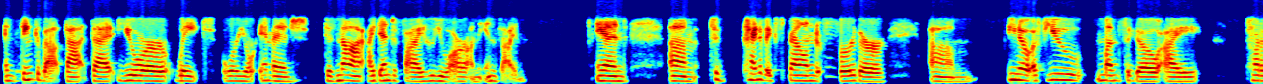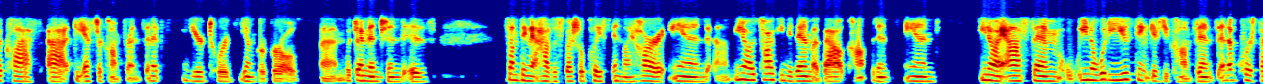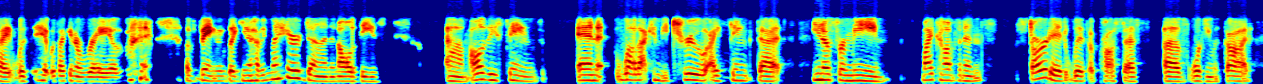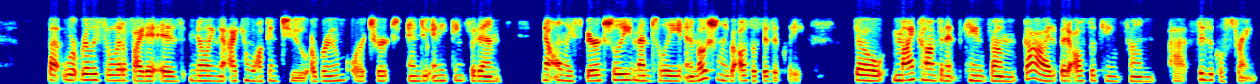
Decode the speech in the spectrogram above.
and think about that that your weight or your image does not identify who you are on the inside. And um, to kind of expound further, um, you know, a few months ago, I taught a class at the Esther conference, and it's geared towards younger girls, um, which I mentioned is something that has a special place in my heart. And um, you know, I was talking to them about confidence, and you know, I asked them, you know, what do you think gives you confidence? And of course, I was hit with like an array of of things, like you know, having my hair done and all of these, um, all of these things. And while that can be true, I think that you know, for me, my confidence started with a process of working with God. But what really solidified it is knowing that I can walk into a room or a church and do anything for them, not only spiritually, mentally, and emotionally, but also physically. So my confidence came from God, but it also came from uh, physical strength.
